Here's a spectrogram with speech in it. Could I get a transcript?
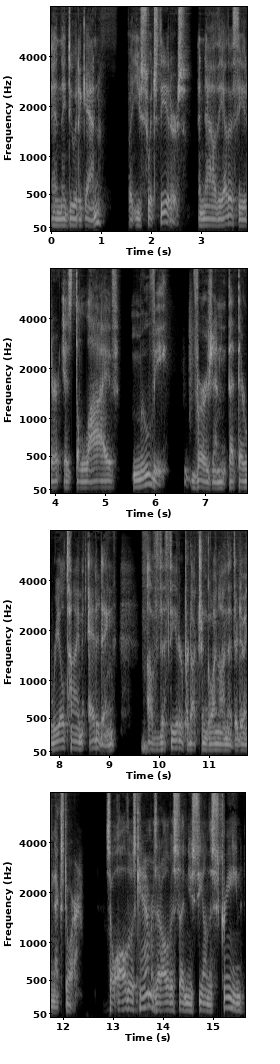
and they do it again, but you switch theaters. And now the other theater is the live movie version that they're real time editing of the theater production going on that they're doing next door. So all those cameras that all of a sudden you see on the screen,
